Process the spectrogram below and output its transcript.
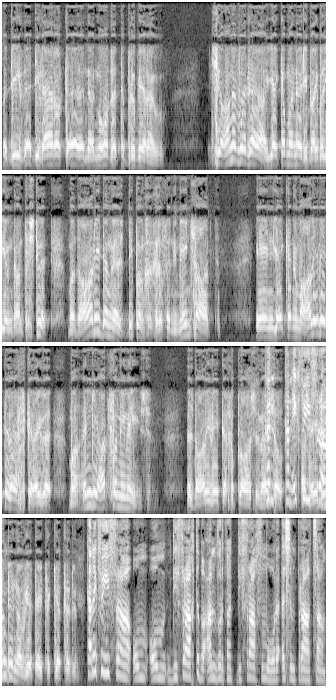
die die wêreld in, in orde te probeer hou. So ander woorde, jy kan maar nou die Bybel een kant te stoot, maar daardie dinge is diep ingegrif in die mensehart. En jy kan hom al die wette wegskrywe, maar in die hart van die mens is daardie wette geplaas en hy kan, sal Kan ek vir u vra? doen nou weet hy het verkeerd te doen. Kan ek vir u vra om om die vraag te beantwoord wat die vraag van môre is in praat saam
